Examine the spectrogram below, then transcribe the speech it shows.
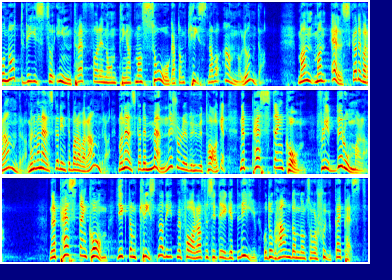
på något vis så inträffade någonting att man såg att de kristna var annorlunda. Man, man älskade varandra, men man älskade inte bara varandra. Man älskade människor överhuvudtaget. När pesten kom flydde romarna. När pesten kom gick de kristna dit med fara för sitt eget liv och tog hand om de som var sjuka i pest.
